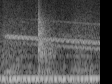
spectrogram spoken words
Musik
